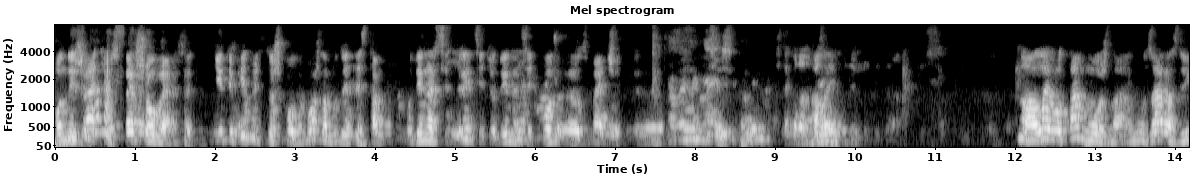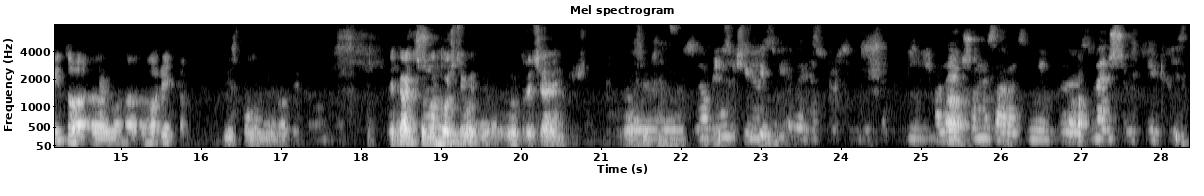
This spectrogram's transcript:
понижати з 1 вересня. Діти підуть до школи, можна буде десь там 11.30, 11 е, зменшити. е, Але-. Ну, але от там можна. Ну, зараз літо е, воно горить там 2,5 години. Яка сума коштів ви, ви втрачаєте? за освітлення? За вуличне освітлення 170 тисяч. Але якщо ми зараз е, зменшимо кількість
